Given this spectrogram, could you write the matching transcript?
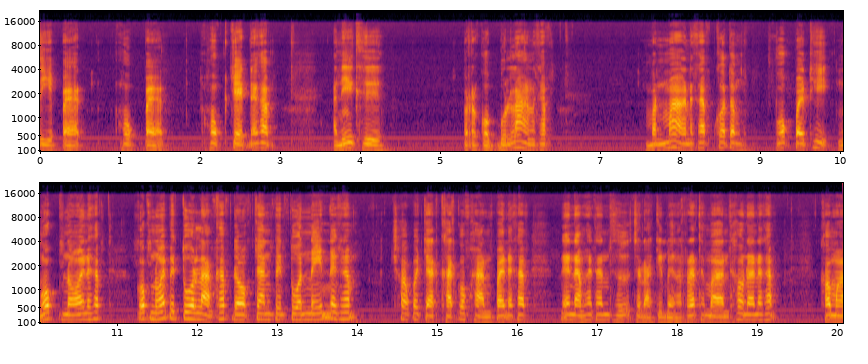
4 8 6 8 6 7 นะครับ อันนี้คือประกบบนล่างนะครับ มันมากนะครับ ก็ต้องวกไปที่งบน้อยนะครับ งบน้อยเป็นตัวหลักครับ ดอกจันเป็นตัวเน้นนะครับ ชอบก็จัดขัดก็ผ่านไปนะครับ แนะนำให้ท่านซื้อฉลากกินแบ่งรัฐบาลเท่านั้นนะครับ เข้ามา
